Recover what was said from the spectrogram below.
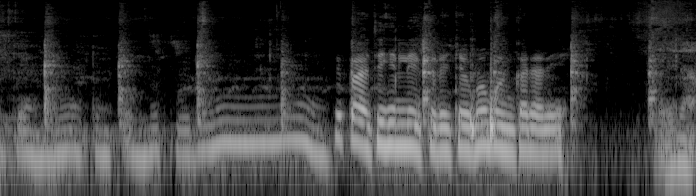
ำจันทร์เนี่ยตรงๆนะกูเด้อพี่ป้าจะเห็นเลขตัวใดเจอมาเบิ่งกันอันนี้ไว้ละ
